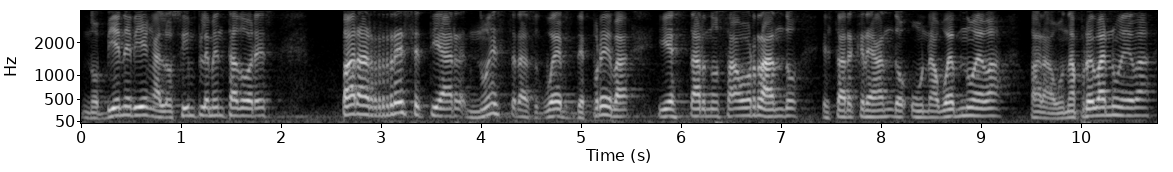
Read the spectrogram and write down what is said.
nos viene bien a los implementadores para resetear nuestras webs de prueba y estarnos ahorrando, estar creando una web nueva para una prueba nueva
